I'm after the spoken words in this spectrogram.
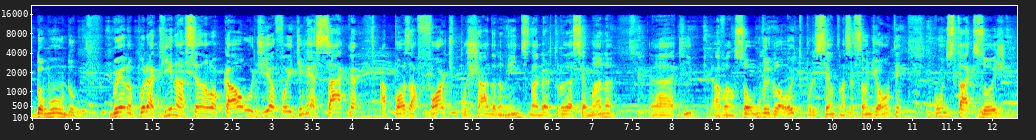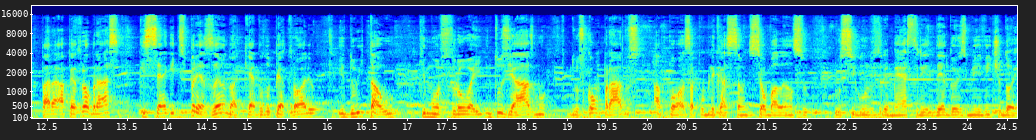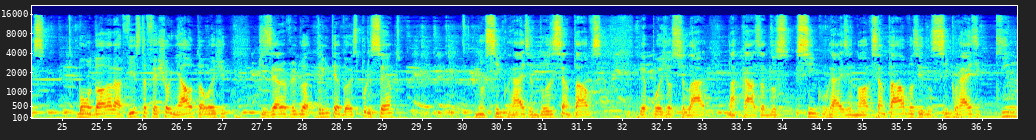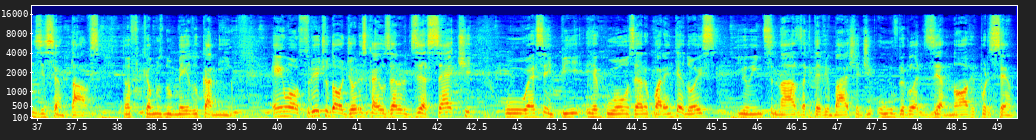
do mundo. Bueno, por aqui na cena local o dia foi de ressaca após a forte puxada no índice na abertura da semana uh, que avançou 1,8% na sessão de ontem, com destaques hoje para a Petrobras, que segue desprezando a queda do petróleo, e do Itaú, que mostrou aí entusiasmo dos comprados após a publicação de seu balanço do segundo trimestre de 2022. Bom, o dólar à vista fechou em alta hoje de 0,32%, nos R$ 5,12 depois de oscilar na casa dos R$ 5,09 e dos R$ 5,15. Então ficamos no meio do caminho. Em Wall Street, o Dow Jones caiu 0,17, o S&P recuou 0,42 e o índice Nasdaq teve baixa de 1,19%.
